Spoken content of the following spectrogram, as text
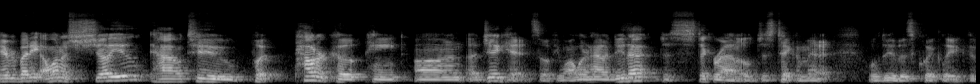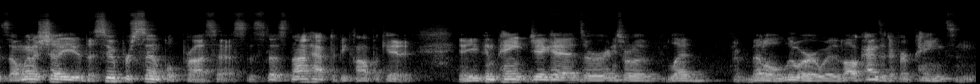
Hey everybody, I want to show you how to put powder coat paint on a jig head. So if you want to learn how to do that, just stick around. It'll just take a minute. We'll do this quickly because I'm going to show you the super simple process. This does not have to be complicated. You, know, you can paint jig heads or any sort of lead or metal lure with all kinds of different paints and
